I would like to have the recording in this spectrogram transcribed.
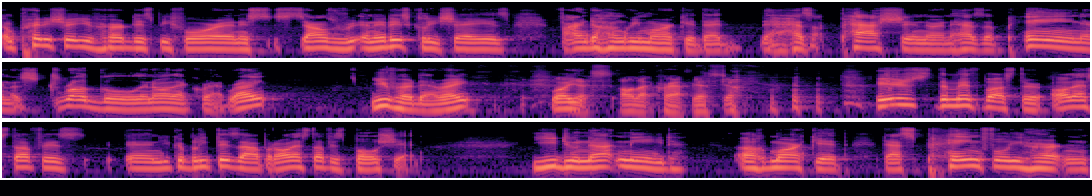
I'm pretty sure you've heard this before, and it sounds and it is cliche. Is find a hungry market that, that has a passion and has a pain and a struggle and all that crap, right? You've heard that, right? Well, Yes, all that crap. Yes, Joey. here's the MythBuster. All that stuff is, and you could bleep this out, but all that stuff is bullshit. You do not need a market that's painfully hurting,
